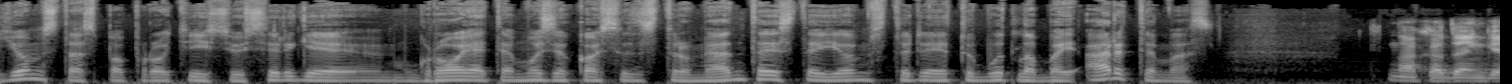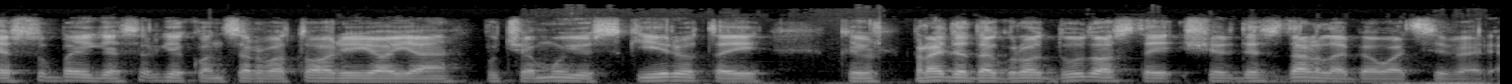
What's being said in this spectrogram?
jums tas paprotys, jūs irgi grojate muzikos instrumentai? Instrumentais, tai jums turėtų būti labai artimas. Na, kadangi esu baigęs irgi konservatorijoje pučiamųjų skyrių, tai kai pradeda grodūdos, tai širdis dar labiau atsiveria.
